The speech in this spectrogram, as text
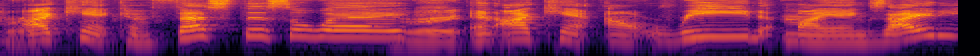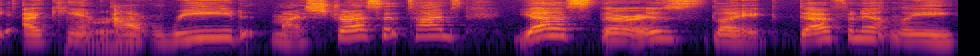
Right. I can't confess this away. Right. And I can't outread my anxiety. I can't Right. outread my stress at times. Yes, there is like definitely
